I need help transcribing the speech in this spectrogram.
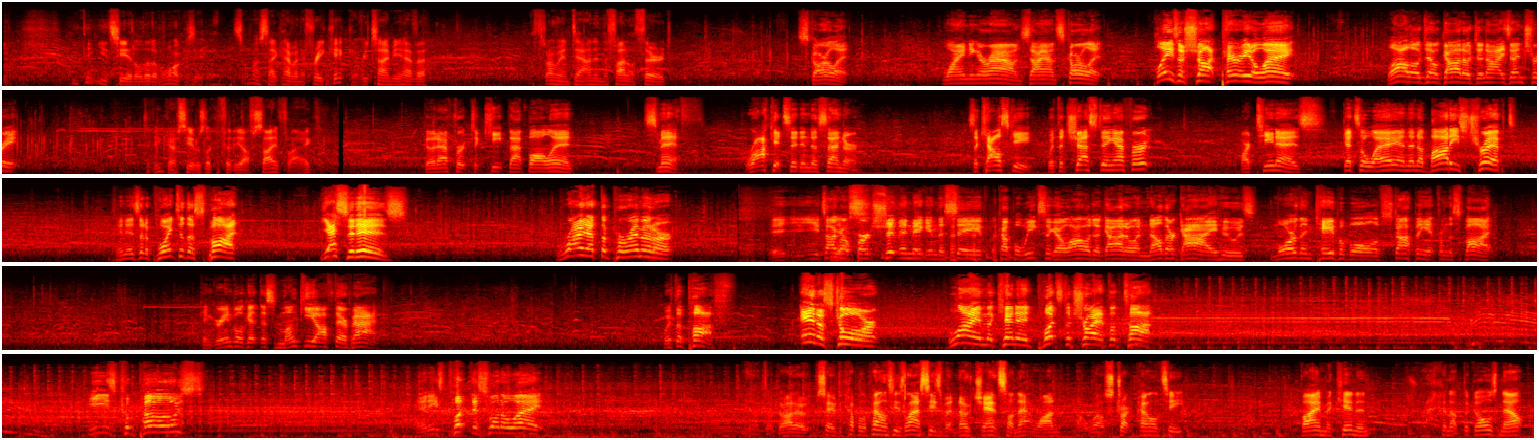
You think you'd see it a little more because it, it's almost like having a free kick every time you have a, a throw in down in the final third. Scarlett winding around. Zion Scarlett plays a shot, parried away. Lalo Delgado denies entry. David Garcia was looking for the offside flag. Good effort to keep that ball in. Smith rockets it into center. Sikowski with a chesting effort. Martinez gets away, and then a body's tripped. And is it a point to the spot? Yes, it is. Right at the perimeter. You talk Yes. about Bert Shipman making the save a couple weeks ago. Lalo Delgado, another guy who is more than capable of stopping it from the spot. Can Greenville get this monkey off their back? With a puff and a score. Lyam MacKinnon puts the triumph up top. He's composed. And he's put this one away. Know, Delgado saved a couple of penalties last season, but no chance on that one. A well struck penalty by MacKinnon. He's racking up the goals now.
